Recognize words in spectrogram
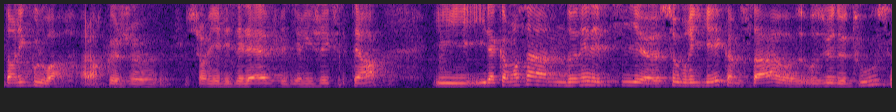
dans les couloirs, alors que je, surveillais les élèves, je les dirigeais, etc. Il, a commencé à me donner des petits sobriquets comme ça, aux, yeux de tous.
